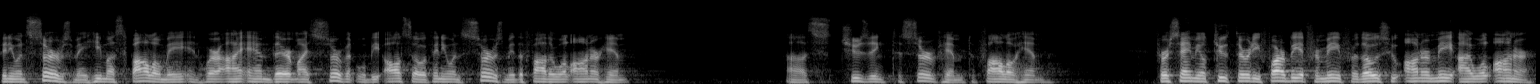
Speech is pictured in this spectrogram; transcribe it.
if anyone serves me, he must follow me, and where I am, there my servant will be also. If anyone serves me, the Father will honor him uh, choosing to serve him, to follow him. 1 Samuel 2:30 Far be it from me for those who honor me I will honor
